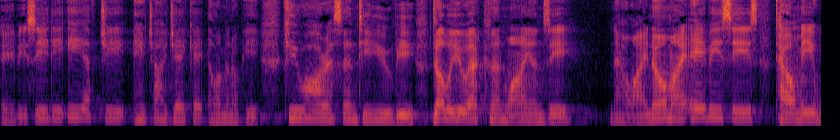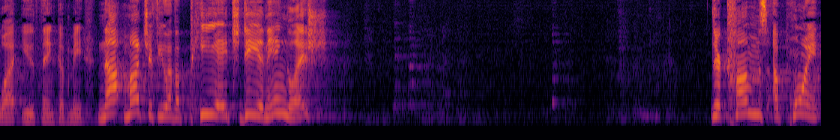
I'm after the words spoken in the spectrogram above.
A, B, C, D, E, F, G, H, I, J, K, L, M, N, O, P, Q, R, S, N, T, U, V, W, X, and Y, and Z. Now I know my ABCs. Tell me what you think of me. Not much if you have a PhD in English. There comes a point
